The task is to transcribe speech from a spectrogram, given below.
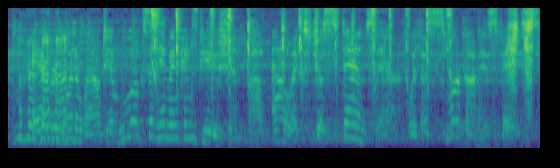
Everyone around him looks at him in confusion, while Alex just stands there with a smirk on his face.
